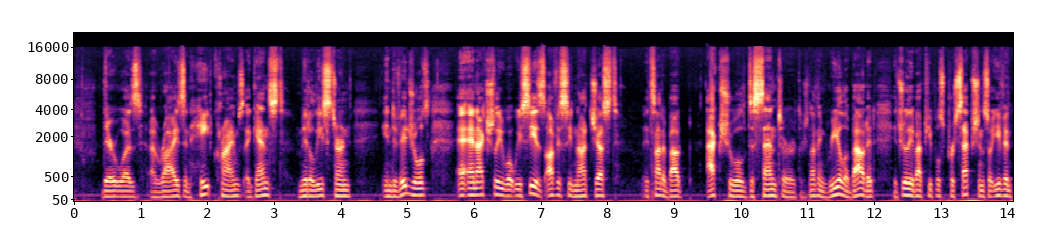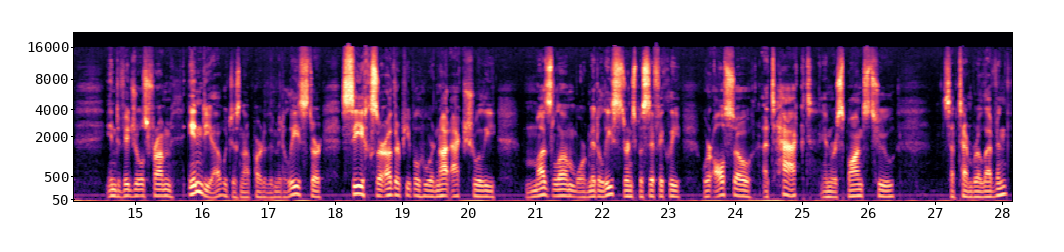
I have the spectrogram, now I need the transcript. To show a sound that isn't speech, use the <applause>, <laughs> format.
there was a rise in hate crimes against Middle Eastern individuals. And, actually, what we see is obviously not just, it's not about actual dissent or there's nothing real about it. It's really about people's perception. So even individuals from India, which is not part of the Middle East, or Sikhs or other people who are not actually Muslim or Middle Eastern specifically, were also attacked in response to September 11th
